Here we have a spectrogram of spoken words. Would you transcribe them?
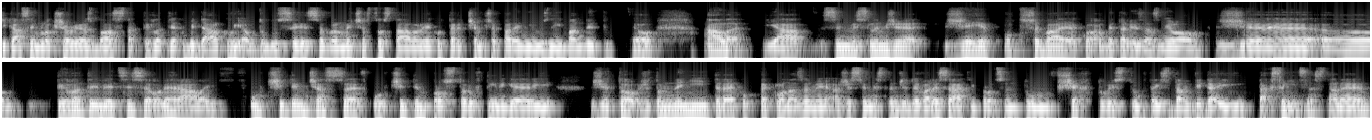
říká se jim luxurious bus, tak tyhle ty jakoby dálkové autobusy se velmi často stávaly jako terčem přepadení různých banditů. Jo? Ale já si myslím, že že je potřeba, jako aby tady zaznělo, že uh, tyhle ty věci se odehrávají v určitém čase, v určitém prostoru v té Nigérii, že to, že to není teda jako peklo na zemi a že si myslím, že 90% všech turistů, kteří se tam vydají, tak se nic nestane.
